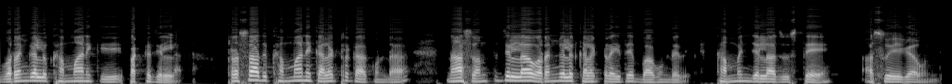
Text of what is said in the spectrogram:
వరంగల్ ఖమ్మానికి పక్క జిల్లా. ప్రసాద్ ఖమ్మాని కలెక్టర్ కాకుండా నా సొంత జిల్లా వరంగల్ కలెక్టర్ అయితే బాగుండేది. ఖమ్మం జిల్లా చూస్తే అసూయగా ఉంది.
